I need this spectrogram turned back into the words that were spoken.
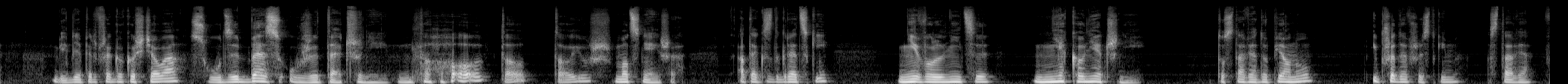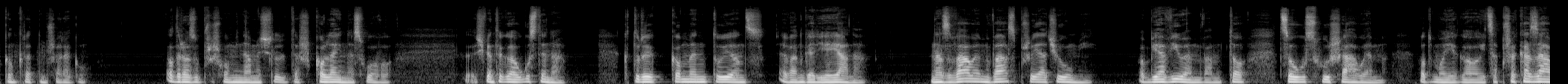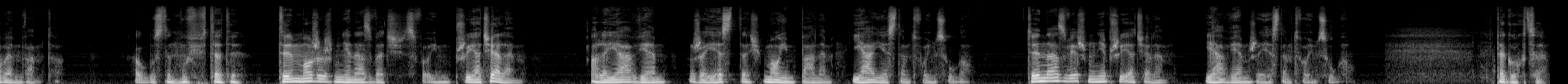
Biblię pierwszego kościoła słudzy bezużyteczni. No, to, to już mocniejsze. A tekst grecki niewolnicy niekonieczni. To stawia do pionu i przede wszystkim stawia w konkretnym szeregu. Od razu przyszło mi na myśl też kolejne słowo świętego Augustyna, który komentując Ewangelię Jana, nazwałem was przyjaciółmi, objawiłem wam to, co usłyszałem od mojego ojca, przekazałem wam to. Augustyn mówi wtedy: Ty możesz mnie nazwać swoim przyjacielem, ale ja wiem, że jesteś moim panem, ja jestem twoim sługą. Ty nazwiesz mnie przyjacielem, ja wiem, że jestem twoim sługą. Tego chcę.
